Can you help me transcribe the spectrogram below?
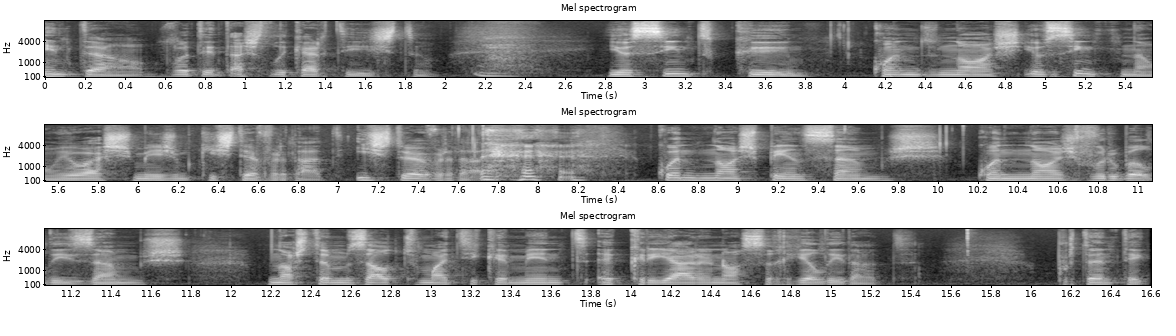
Então, vou tentar explicar-te isto. Eu sinto que quando nós. Eu sinto não, eu acho mesmo que isto é verdade. Isto é verdade. quando nós pensamos, quando nós verbalizamos, nós estamos automaticamente a criar a nossa realidade. Portanto, é,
